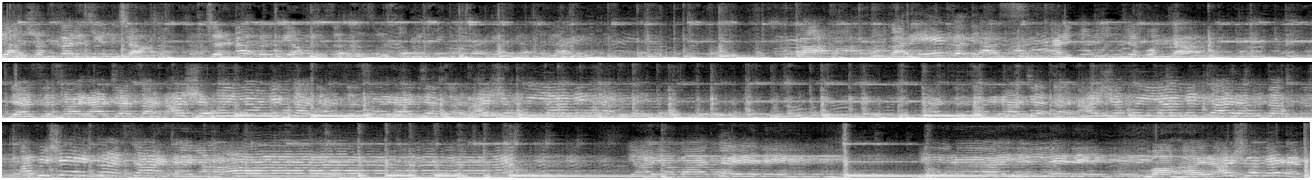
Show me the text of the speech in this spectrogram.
या शंकरजींच्या चरणावरती आपले सर्वस्व समर्पित करायला आहे का? कारण एक ध्यास आणि तो म्हणजे कोणता त्याच स्वराज्याचा नाश होईल आणि त्याच स्वराज्याचा नाश त्याच स्वराज्याचा नाश रक्त अभिषेक साठला या या मातेने महाराष्ट्र महाराष्ट्र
